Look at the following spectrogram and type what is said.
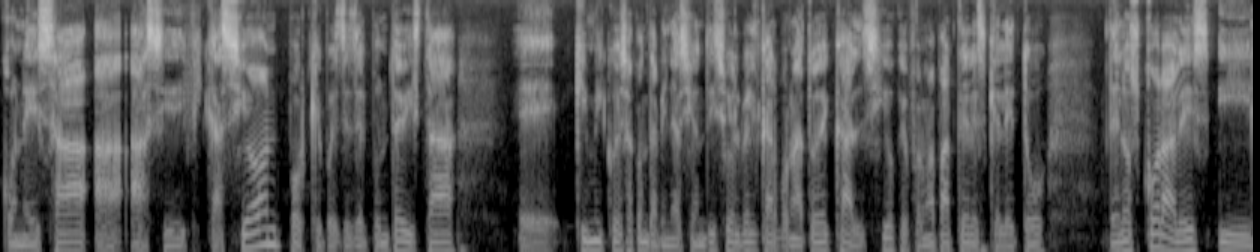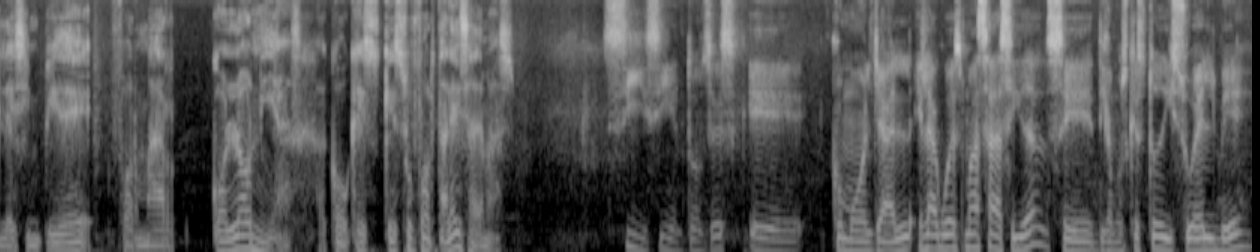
con esa acidificación porque pues desde el punto de vista eh, químico esa contaminación disuelve el carbonato de calcio que forma parte del esqueleto de los corales y les impide formar colonias, que es, que es su fortaleza además. Sí, sí, entonces como ya el, agua es más ácida, se, digamos que esto disuelve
